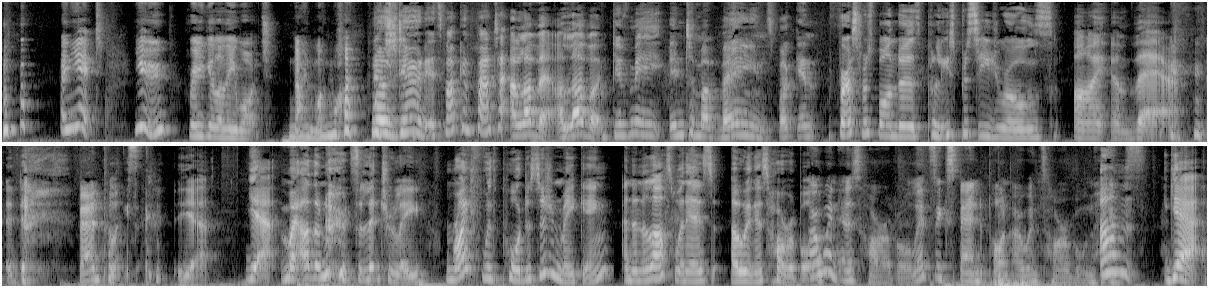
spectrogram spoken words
and yet you regularly watch 911. No, dude, it's fucking fantastic. I love it. I love it. Give me into my veins. Fucking first responders, police procedurals. I am there. Bad policing. yeah. Yeah, my other notes are literally rife with poor decision making, and then the last one is Owen is horrible. Owen is horrible. Let's expand upon Owen's horribleness. Um, yeah,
